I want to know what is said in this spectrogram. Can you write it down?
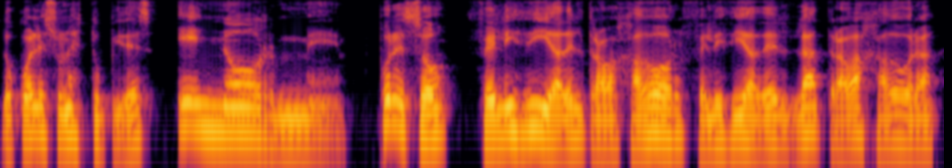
lo cual es una estupidez enorme. Por eso, feliz día del trabajador, feliz día de la trabajadora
